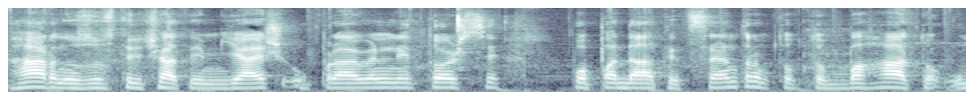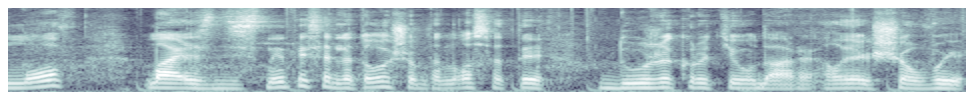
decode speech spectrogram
гарно зустрічати м'яч у правильній точці, попадати центром. Тобто багато умов має здійснитися для того, щоб наносити дуже круті удари. Але якщо ви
